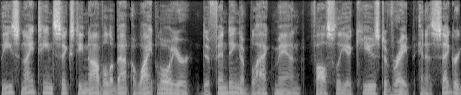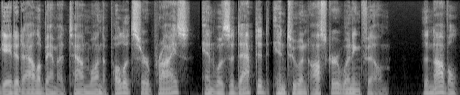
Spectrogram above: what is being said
Lee's 1960 novel about a white lawyer defending a black man falsely accused of rape in a segregated Alabama town won the Pulitzer Prize and was adapted into an Oscar-winning film. The novel,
